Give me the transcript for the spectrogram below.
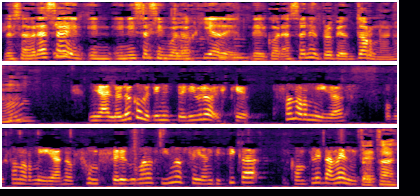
Los abraza en, en, esa simbología del corazón, el propio entorno, ¿no? Mira, lo loco que tiene este libro es que son hormigas porque son hormigas, no son seres humanos, y uno se identifica completamente. Total.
